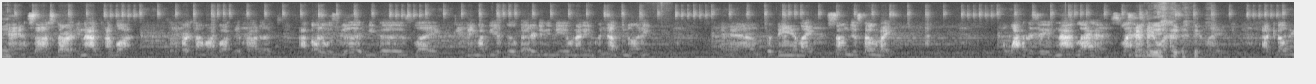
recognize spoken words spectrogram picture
And so I started, and I, I bought, so the first time I bought their product, I thought it was good because, like, it made my beard feel better than it did when I didn't put nothing on it. And, but then, like, something just told me, like, why does it not last? Like, it, like, I can only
